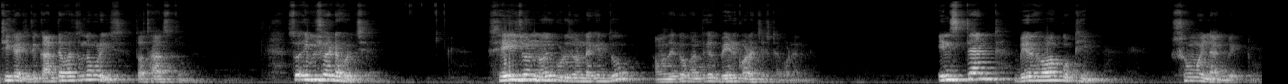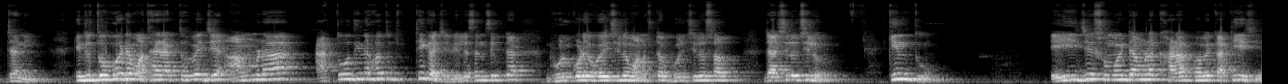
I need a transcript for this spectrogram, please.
ঠিক আছে, তুই কানতে পছন্দ করিস? তথা তথাস্তু। সো এই বিষয়টা হচ্ছে। সেই জন্যই গুরুজনরা কিন্তু আমাদেরকে ওখান থেকে বের করার চেষ্টা করেন। ইনস্ট্যান্ট বের হওয়া কঠিন। সময় লাগবে একটু, জানি। কিন্তু তবু এটা মাথায় রাখতে হবে যে আমরা এতদিনে হয়তো ঠিক আছে রিলেশনশিপটা ভুল করে হয়েছিল, মানুষটা ভুল ছিল, সব যা ছিল ছিল। কিন্তু এই যে সময়টা আমরা খারাপভাবে কাটিয়েছি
